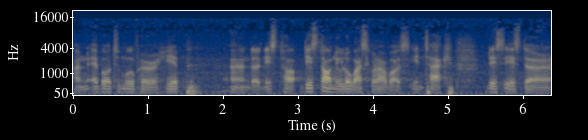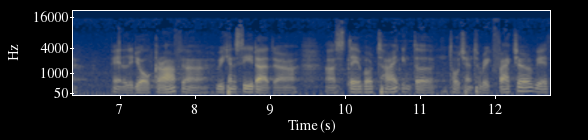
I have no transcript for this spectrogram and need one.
unable to move her hip, and the distal, distal neurovascular was intact. This is the plain radiograph. Uh, we can see that uh, a stable tight intertrochanteric fracture with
